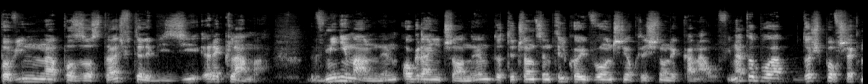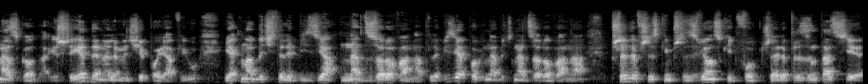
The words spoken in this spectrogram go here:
powinna pozostać w telewizji reklama. W minimalnym, ograniczonym, dotyczącym tylko i wyłącznie określonych kanałów. I na to była dość powszechna zgoda. Jeszcze jeden element się pojawił, jak ma być telewizja nadzorowana. Telewizja powinna być nadzorowana przede wszystkim przez związki twórcze, reprezentacje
